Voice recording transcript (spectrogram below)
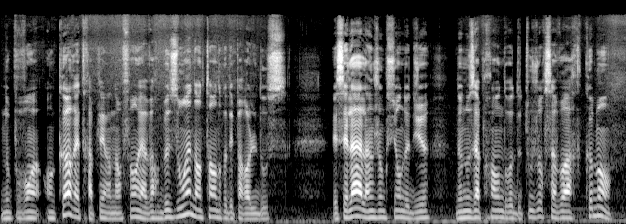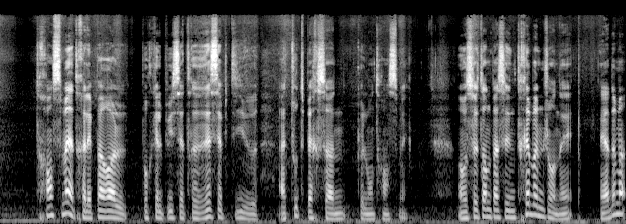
nous pouvons encore être appelés un enfant et avoir besoin d'entendre des paroles douces. Et c'est là l'injonction de Dieu de nous apprendre de toujours savoir comment transmettre les paroles pour qu'elles puissent être réceptives à toute personne que l'on transmet en vous souhaitant de passer une très bonne journée et à demain.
